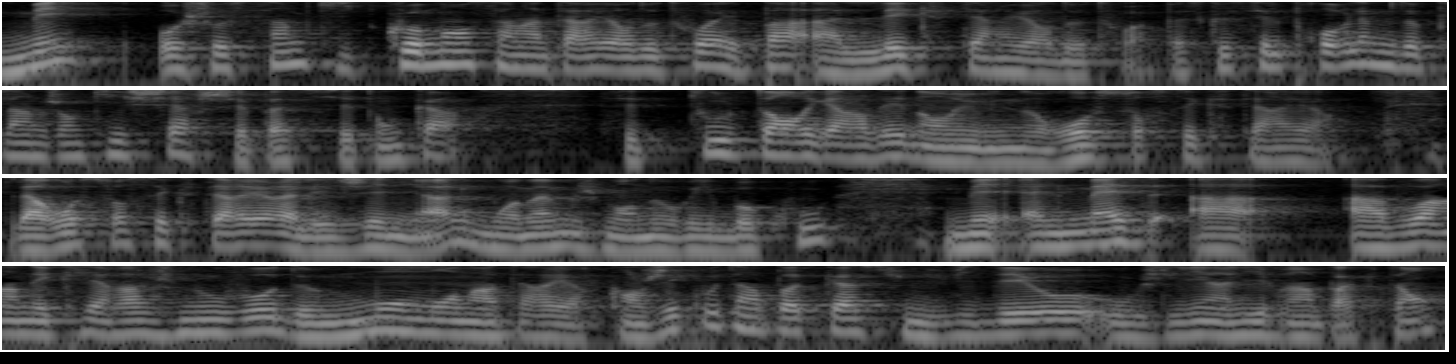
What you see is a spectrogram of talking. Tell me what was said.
Mais aux choses simples qui commencent à l'intérieur de toi et pas à l'extérieur de toi. Parce que c'est le problème de plein de gens qui cherchent, je ne sais pas si c'est ton cas, c'est tout le temps regarder dans une ressource extérieure. La ressource extérieure, elle est géniale, moi-même je m'en nourris beaucoup, mais elle m'aide à avoir un éclairage nouveau de mon monde intérieur. Quand j'écoute un podcast, une vidéo ou que je lis un livre impactant,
